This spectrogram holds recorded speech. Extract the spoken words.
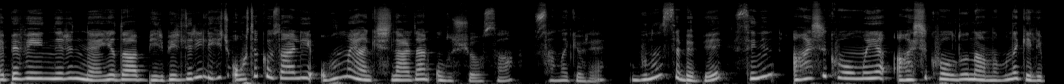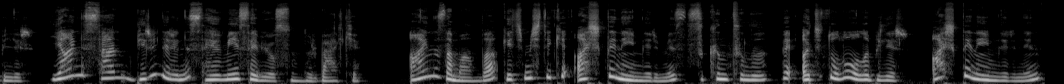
ebeveynlerinle ya da birbirleriyle hiç ortak özelliği olmayan kişilerden oluşuyorsa sana göre bunun sebebi senin aşık olmaya aşık olduğun anlamına gelebilir. Yani sen birilerini sevmeyi seviyorsundur belki. Aynı zamanda geçmişteki aşk deneyimlerimiz sıkıntılı ve acı dolu olabilir. Aşk deneyimlerinin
